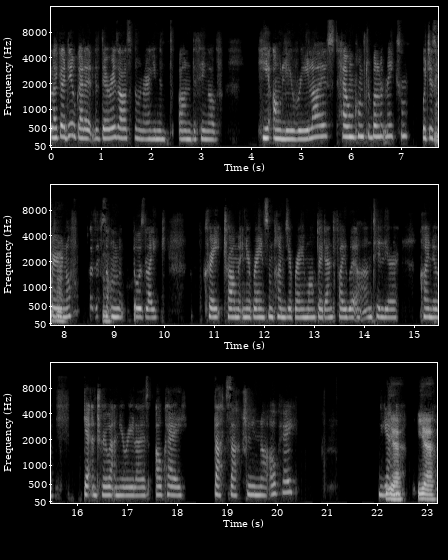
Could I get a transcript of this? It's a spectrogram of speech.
like I do get it that there is also an argument on the thing of he only realized how uncomfortable it makes him, which is fair Mhm. enough. Because if Mhm. something does like create trauma in your brain, sometimes your brain won't identify with it until you're kind of getting through it and you realize, okay, that's actually not okay. Me? yeah, yeah.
